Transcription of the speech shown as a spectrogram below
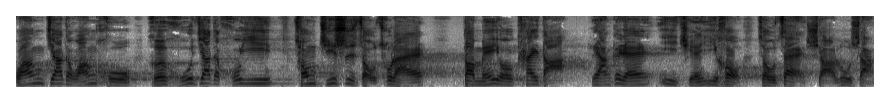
王家的王虎和胡家的胡一从集市走出来。倒没有开打，两个人一前一后走在小路上，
